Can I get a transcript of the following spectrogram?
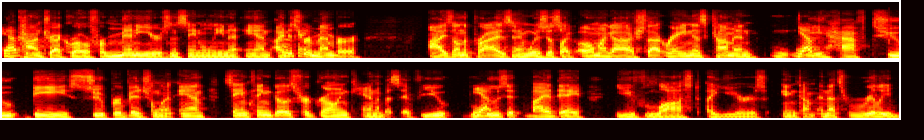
yep. contract grower for many years in St. Helena. And I okay. just remember eyes on the prize and was just like, oh my gosh, that rain is coming. Yep. We have to be super vigilant. And same thing goes for growing cannabis. If you yep. lose it by a day, you've lost a year's income. And that's really,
